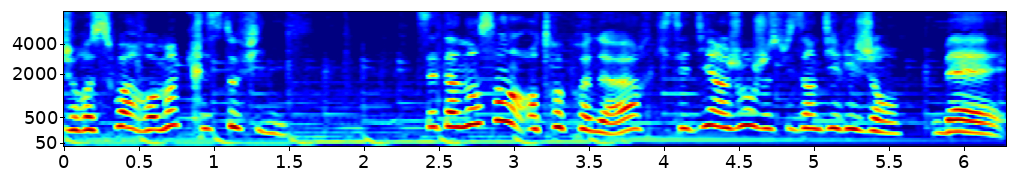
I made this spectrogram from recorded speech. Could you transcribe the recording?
je reçois Romain Cristofini. C'est un ancien entrepreneur qui s'est dit un jour je suis un dirigeant, mais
